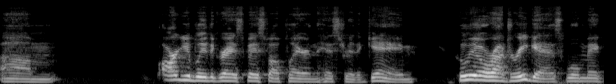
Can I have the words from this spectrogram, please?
Um, arguably the greatest baseball player in the history of the game. Julio Rodriguez will make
